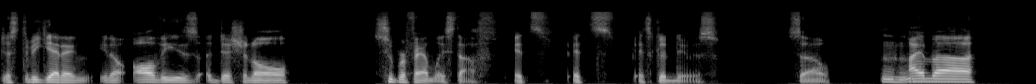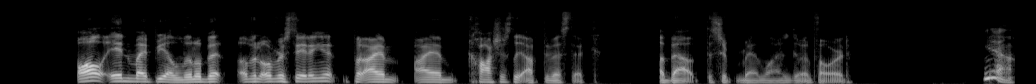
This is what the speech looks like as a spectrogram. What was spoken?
Just to be getting, you know, all these additional super family stuff. It's it's it's good news. So mhm. I'm uh all in might be a little bit of an overstating it, but I am I am cautiously optimistic about the Superman line going forward. yeah.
